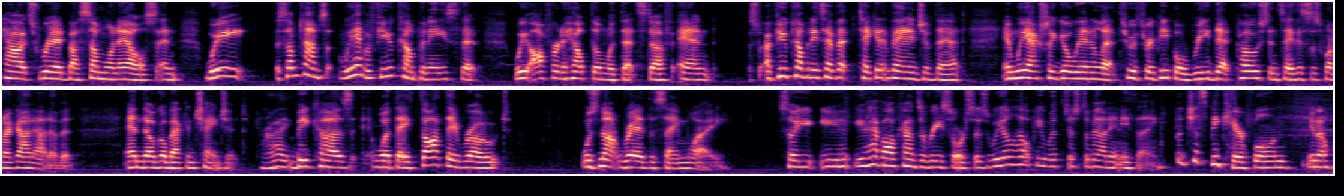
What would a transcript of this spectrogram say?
how it's read by someone else. And we sometimes we have a few companies that we offer to help them with that stuff and. A few companies have taken advantage of that, and we actually go in and let two or three people read that post and say, "This is what I got out of it," and they'll go back and change it Right. because what they thought they wrote was not read the same way. So you, you, you have all kinds of resources. We'll help you with just about anything. But just be careful, and you know,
